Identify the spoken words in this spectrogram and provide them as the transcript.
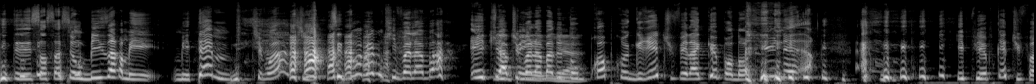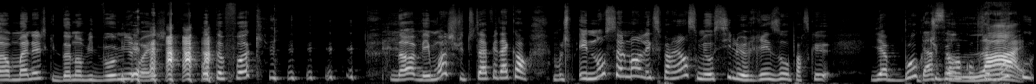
T'as des sensations bizarres, mais, mais t'aimes, tu vois. c'est toi-même qui vas là-bas. Et tu, tu vas là-bas de ton propre gré, tu fais la queue pendant une heure. Et puis après, tu fais un manège qui te donne envie de vomir, wesh. What the fuck? non, mais moi, je suis tout à fait d'accord. Et non seulement l'expérience, mais aussi le réseau, parce que il y a beaucoup, tu peux rencontrer beaucoup.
